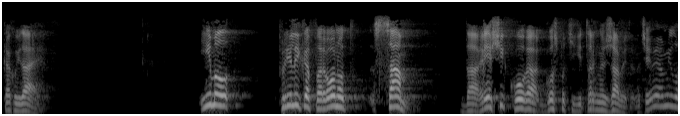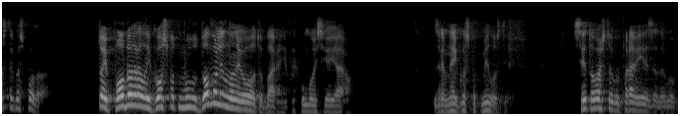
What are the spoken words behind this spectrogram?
како и да е. Имал прилика фаронот сам да реши кога Господ ќе ги тргне жабите. Значи, еве милоста Господова. Тој побарал и Господ му удоволил на неговото барање преку Мојсија и Јарон. Зарем не е Господ милостив? Се тоа што го прави е за да го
